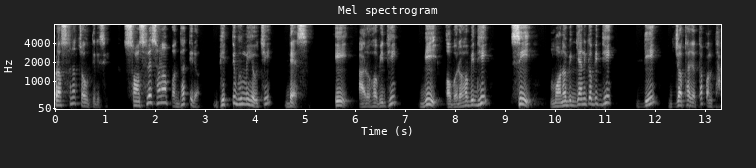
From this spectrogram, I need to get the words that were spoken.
ପ୍ରଶ୍ନ ଚଉତିରିଶ। ସଂଶ୍ଳେଷଣ ପଦ୍ଧତିର ଭିତ୍ତିଭୂମି ହେଉଛି ଡ୍ୟାସ୍ ଏ ଆରୋହ ବିଧି ବି ଅବରୋହ ବିଧି ସି ମନୋବିଜ୍ଞାନିକ ବିଧି ଡି ଯଥାଯଥ ପନ୍ଥା।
